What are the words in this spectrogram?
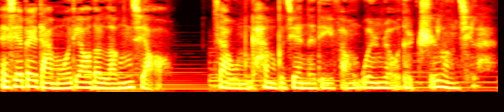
那些被打磨掉的棱角，在我们看不见的地方温柔的支棱起来。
